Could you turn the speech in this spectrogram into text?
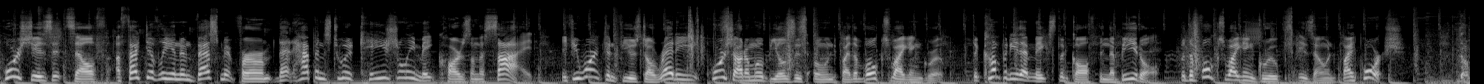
Porsche is itself effectively an investment firm that happens to occasionally make cars on the side. If you weren't confused already, Porsche Automobiles is owned by the Volkswagen Group, the company that makes the Golf and the Beetle, but the Volkswagen Group is owned by Porsche. The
